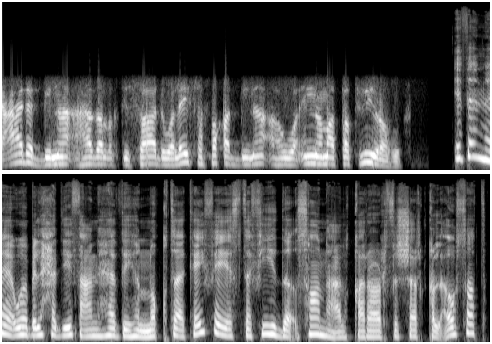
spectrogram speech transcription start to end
إعادة بناء هذا الاقتصاد وليس فقط بناءه وإنما تطويره. إذا وبالحديث عن هذه النقطة كيف يستفيد صانع القرار في الشرق الأوسط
